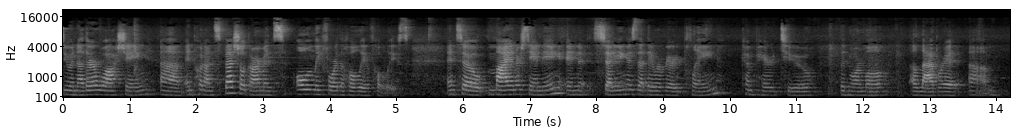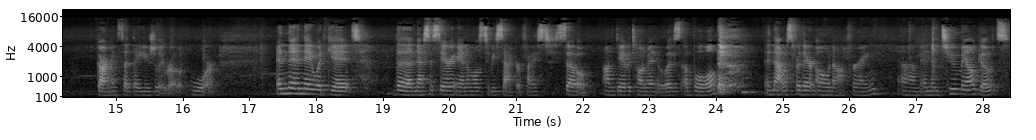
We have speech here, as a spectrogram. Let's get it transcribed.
do another washing, um, and put on special garments only for the Holy of Holies. And so, my understanding in studying is that they were very plain compared to the normal, elaborate um, garments that they usually wore. And then they would get the necessary animals to be sacrificed. So on the Day of Atonement, it was a bull, and that was for their own offering. Um, and then two male goats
